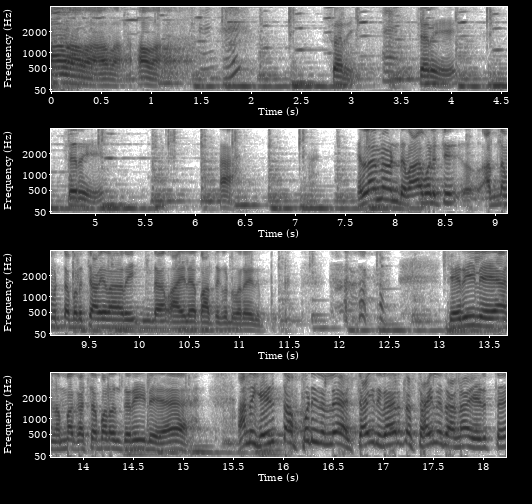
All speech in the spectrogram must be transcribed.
ஆமா ஆமா ஆமா ஆமா சரி சரி சரி ஆ எல்லாமே உண்டு வாய் ஒழிச்சு அந்த முட்டை படிச்சாலே மாதிரி இந்த வாயில பார்த்துக்கிட்டு வர இதுப்பு தெரியலையே நம்ம கஷ்டப்படம் தெரியலையே. ஆனால் எழுத்து அப்படி இல்லை ஸ்டைல் வேறு ஸ்டைலு தானே எழுத்து.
